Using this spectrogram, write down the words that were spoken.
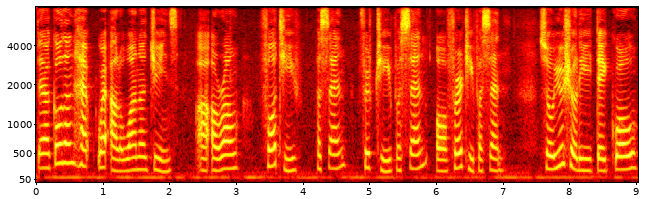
their golden head red arowana genes are around 40%, 50%, or 30%. So usually they grow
